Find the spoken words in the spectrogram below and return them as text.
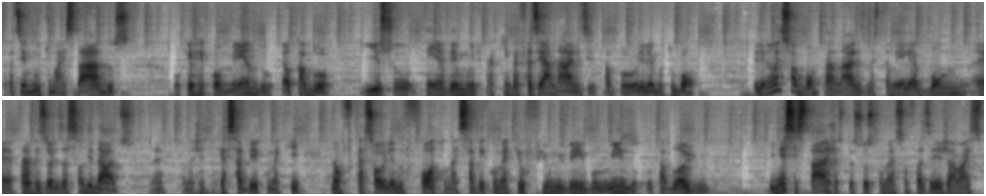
trazer muito mais dados, o que eu recomendo é o Tableau. E isso tem a ver muito para quem vai fazer análise. O Tableau ele é muito bom. Ele não é só bom para análise, mas também ele é bom é, para visualização de dados. Né? Quando a gente quer saber como é que não ficar só olhando foto, mas saber como é que o filme vem evoluindo, o Tableau ajuda. E nesse estágio as pessoas começam a fazer já mais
